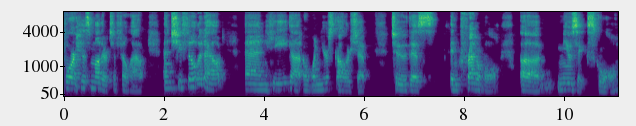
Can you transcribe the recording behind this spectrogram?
for his mother to fill out. And she filled it out, and he got a one year scholarship to this incredible uh, music school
